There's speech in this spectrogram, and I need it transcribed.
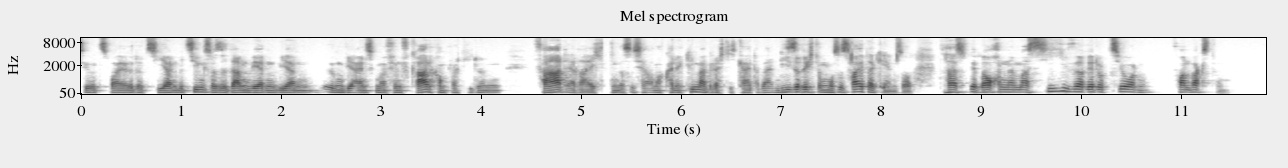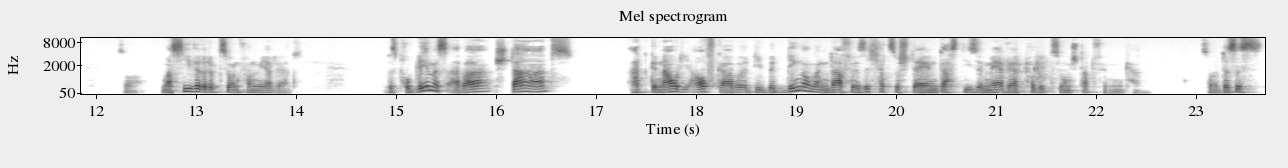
CO2 reduzieren, beziehungsweise dann werden wir irgendwie 1,5 Grad kompatiblen Pfad erreichen. Das ist ja auch noch keine Klimagerechtigkeit, aber in diese Richtung muss es weitergehen. So, das heißt, wir brauchen eine massive Reduktion von Wachstum. So, massive Reduktion von Mehrwert. Das Problem ist aber, Staat hat genau die Aufgabe, die Bedingungen dafür sicherzustellen, dass diese Mehrwertproduktion stattfinden kann. So, das ist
